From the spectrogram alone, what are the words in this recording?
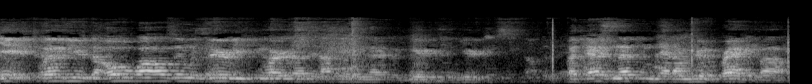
Yeah, 12 years, the old walls in Missouri, you heard of it. I've been in there for years and years. But that's nothing that I'm here to brag about.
